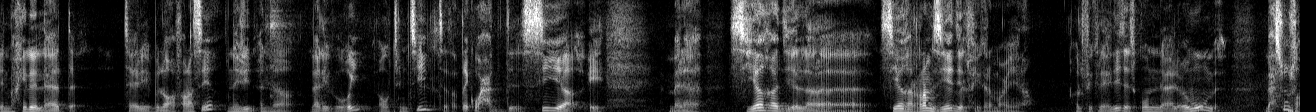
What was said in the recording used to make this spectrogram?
من خلال هذا التعريف باللغة الفرنسية نجد أن لاليغوري أو التمثيل تعطيك واحد السياق من صياغة ديال الصياغة الرمزية ديال الفكرة معينة الفكرة هذه تكون على العموم محسوسة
